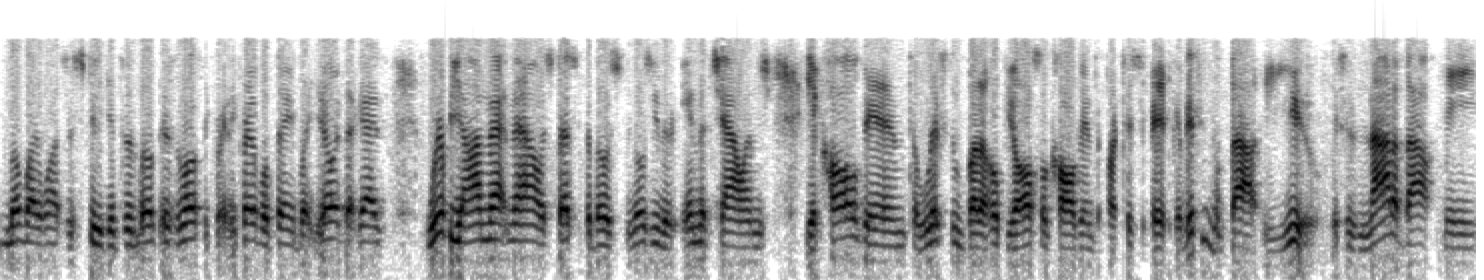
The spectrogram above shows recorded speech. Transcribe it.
nobody wants to speak. It's the most, it's the most incredible thing. But you know what, guys, we're beyond that now. Especially for those for those of you that are in the challenge, you called in to listen, but I hope you also called in to participate because this is about you. This is not about me.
